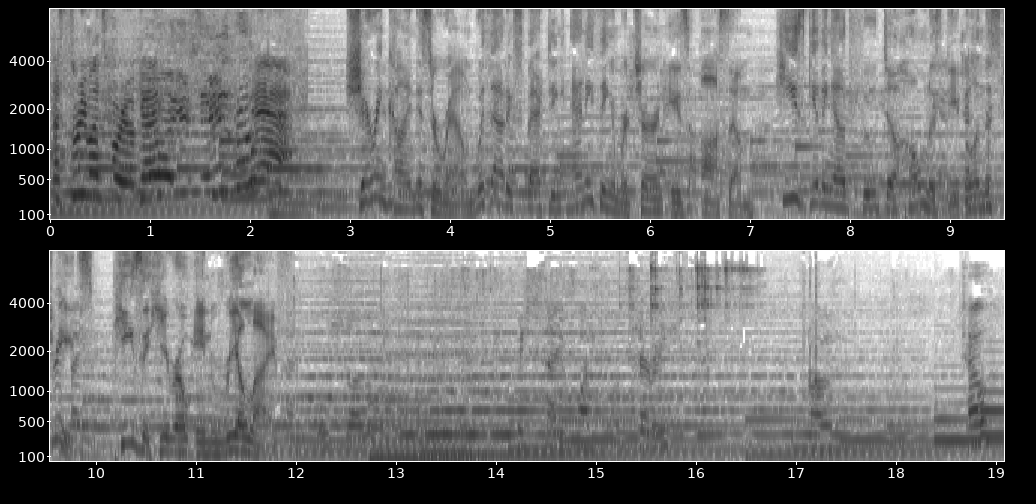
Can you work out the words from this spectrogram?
that's three months for you, okay? Oh, okay? you serious, bro? Yeah. Sharing kindness around without expecting anything in return is awesome. He's giving out food to homeless people in the streets. He's a hero in real life. We saved one for Terry. So, tell.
